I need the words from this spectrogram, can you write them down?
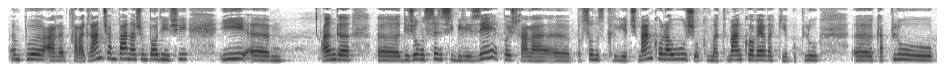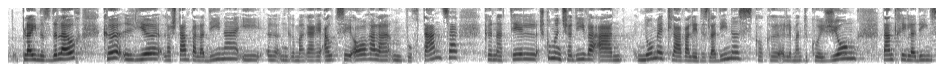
un peu a la, pra la gran champana un po d'inchi i um, anche uh, diciamo sensibilizzare poi tra le uh, persone che gli manco la usci o come manco avere che è più uh, che più pleines de loro che gli la stampa ladina e uh, magari outse ora la importanza che natel scominciativa a nome la Valle des Ladinas che elemento coesione d'antre i ladins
